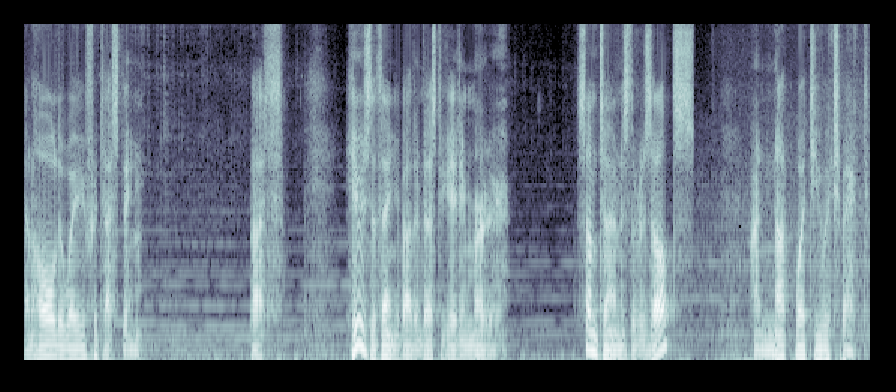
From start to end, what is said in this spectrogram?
and hauled away for testing. But here's the thing about investigating murder sometimes the results are not what you expect.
